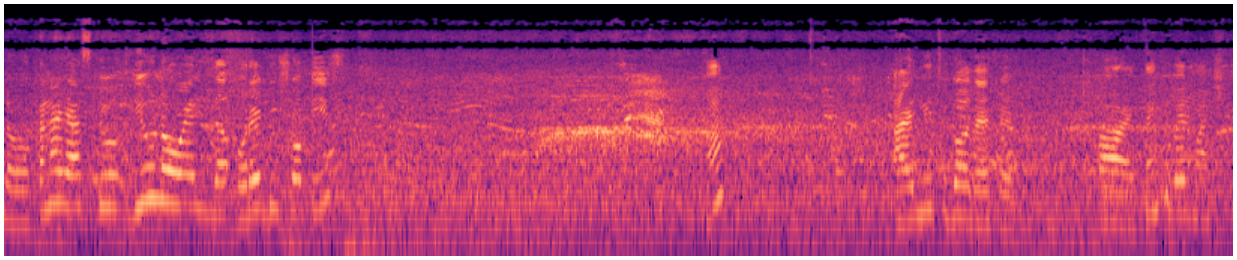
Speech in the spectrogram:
Hello, can I ask you, do you know where the Ooredoo shop is? Huh? I need to go that way. Alright, thank you very much.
